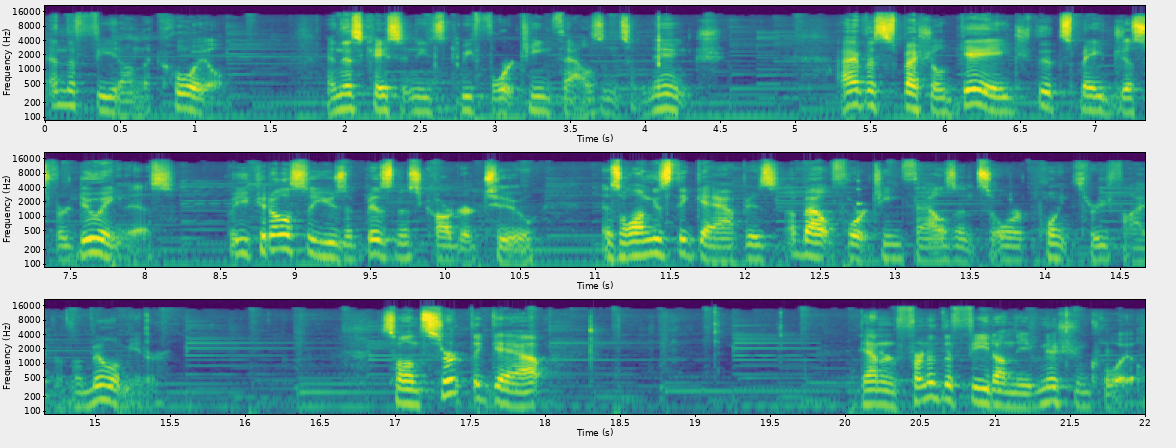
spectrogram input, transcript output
and the feet on the coil. In this case it needs to be 14 thousandths of an inch. I have a special gauge that's made just for doing this, but you could also use a business card or two as long as the gap is about 14 thousandths or 0.35 of a millimeter. So I'll insert the gap down in front of the feet on the ignition coil.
